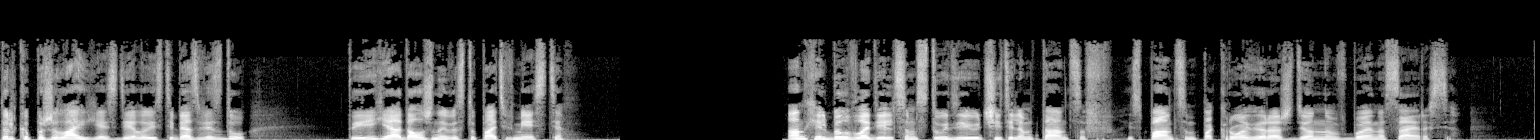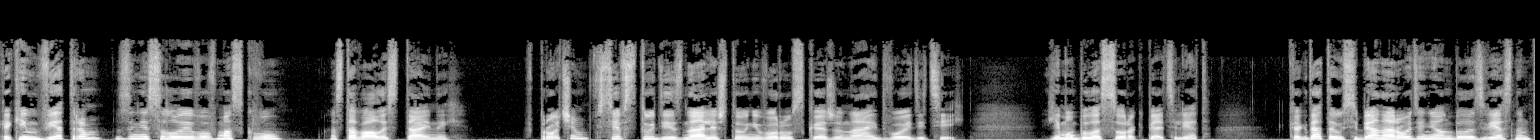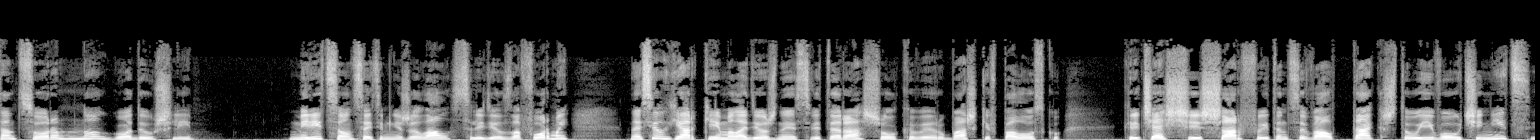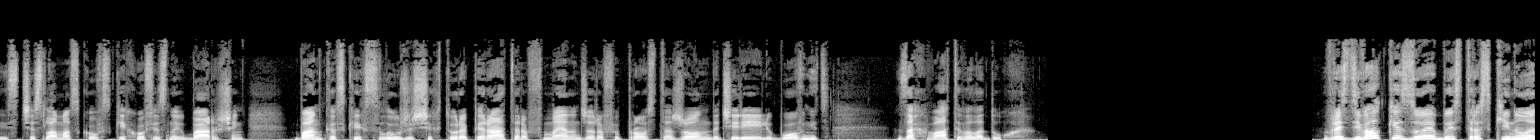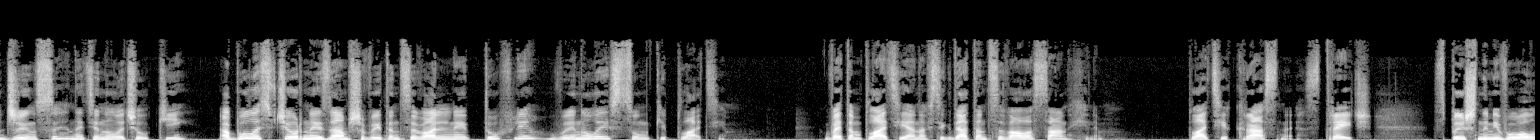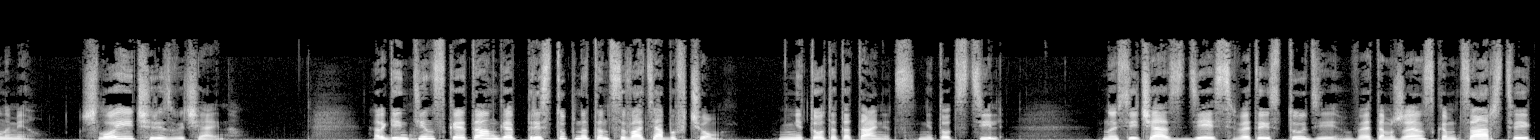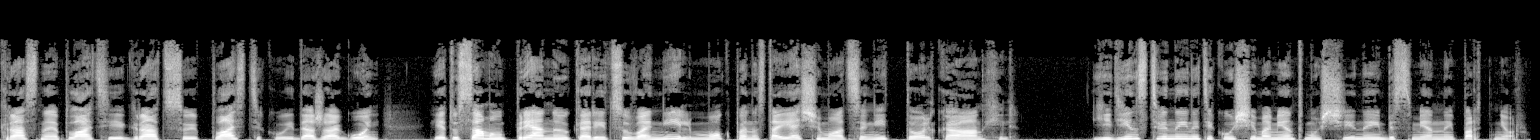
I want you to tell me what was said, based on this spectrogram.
Только пожелай, я сделаю из тебя звезду. Ты и я должны выступать вместе. Анхель был владельцем студии и учителем танцев, испанцем по крови, рожденным в Буэнос-Айресе. Каким ветром занесло его в Москву, оставалось тайной. Впрочем, все в студии знали, что у него русская жена и двое детей. Ему было 45 лет. Когда-то у себя на родине он был известным танцором, но годы ушли. Мириться он с этим не желал, следил за формой, носил яркие молодежные свитера, шелковые рубашки в полоску, кричащие шарфы и танцевал так, что у его учениц из числа московских офисных барышень, банковских служащих, туроператоров, менеджеров и просто жен, дочерей и любовниц захватывало дух. В раздевалке Зоя быстро скинула джинсы, натянула чулки, Обулась в черные замшевые танцевальные туфли, вынула из сумки платье. В этом платье она всегда танцевала с Анхелем. Платье красное, стрейч, с пышными волнами. Шло ей чрезвычайно. Аргентинская танго преступно танцевать абы в чем. Не тот это танец, не тот стиль. Но сейчас здесь, в этой студии, в этом женском царстве и красное платье, и грацию, и пластику, и даже огонь, и эту самую пряную корицу ваниль мог по-настоящему оценить только Анхель. Единственный на текущий момент мужчина и бессменный партнер.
